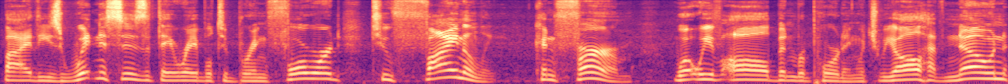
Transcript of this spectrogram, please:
by these witnesses that they were able to bring forward to finally confirm what we've all been reporting, which we all have known,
